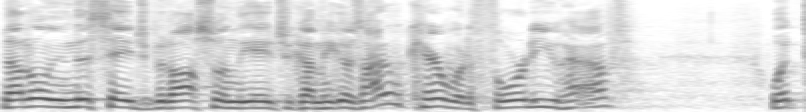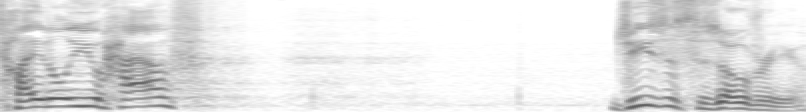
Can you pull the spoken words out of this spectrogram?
not only in this age, but also in the age to come. He goes, I don't care what authority you have, what title you have, Jesus is over you.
